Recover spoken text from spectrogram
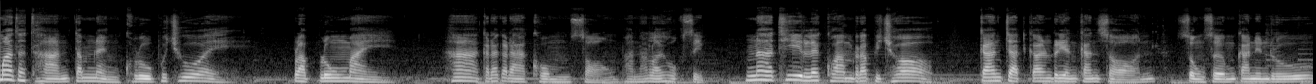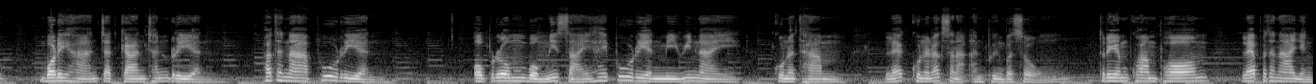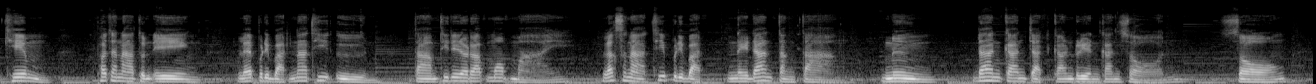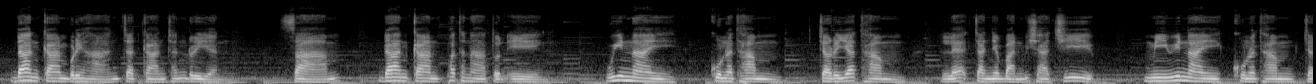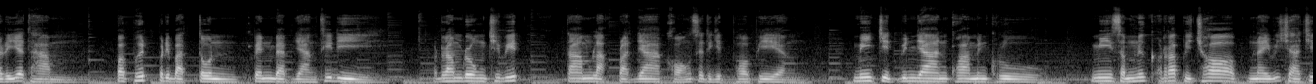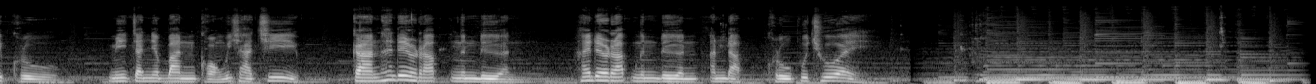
มาตรฐานตำแหน่งครูผู้ช่วย ปรับปรุงใหม่ 5 กรกฎาคม 2560 หน้าที่และความรับผิดชอบ การจัดการเรียนการสอน ส่งเสริมการเรียนรู้ บริหารจัดการชั้นเรียน พัฒนาผู้เรียน อบรมบ่มนิสัยให้ผู้เรียนมีวินัย คุณธรรม และคุณลักษณะอันพึงประสงค์ เตรียมความพร้อม และพัฒนาอย่างเข้ม พัฒนาตนเอง และปฏิบัติหน้าที่อื่นตามที่ได้รับมอบหมาย ลักษณะที่ปฏิบัติในด้านต่างๆ 1. ด้านการจัดการเรียนการสอน 2. ด้านการบริหารจัดการชั้นเรียน 3. ด้านการพัฒนาตนเอง วินัย คุณธรรม จริยธรรม และจรรยาบรรณวิชาชีพ มีวินัย คุณธรรม จริยธรรม ประพฤติปฏิบัติตนเป็นแบบอย่างที่ดีรำรงชีวิต ตามหลักปรัชญาของเศรษฐกิจพอเพียง มีจิตวิญญาณความเป็นครู มีสำนึกรับผิดชอบในวิชาชีพครู มีจรรยาบรรณของวิชาชีพ การให้ได้รับเงินเดือน ให้ได้รับเงินเดือนอันดับครูผู้ช่วย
